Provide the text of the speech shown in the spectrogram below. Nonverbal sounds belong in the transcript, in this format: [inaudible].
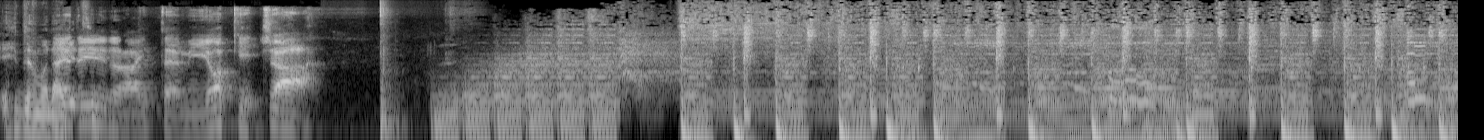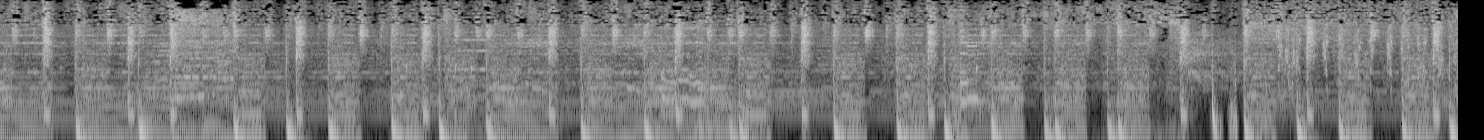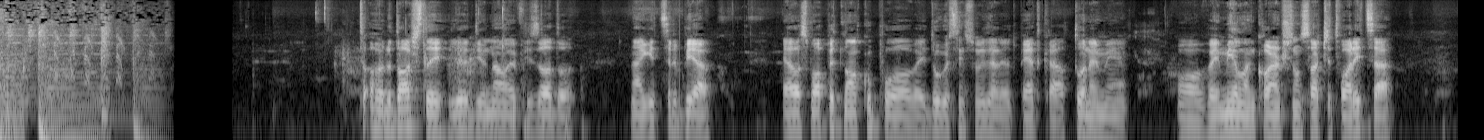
Idemo na Gici. Dirajte mi Jokića. Dobro, došli ljudi u novu epizodu Nugget Srbija. Evo smo opet na okupu, ovaj, dugo se nismo videli od petka, ali tu nam je ovaj, Milan, konačno sva četvorica.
